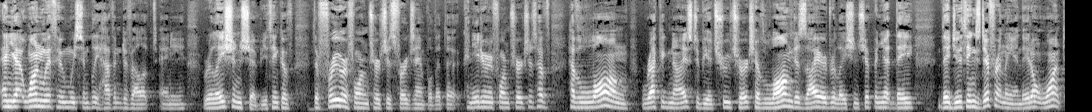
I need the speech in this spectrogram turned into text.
and yet one with whom we simply haven't developed any relationship. You think of the free Reformed churches, for example, that the Canadian Reformed churches have, have long recognized to be a true church, have long desired relationship, and yet they, they do things differently, and they don't want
